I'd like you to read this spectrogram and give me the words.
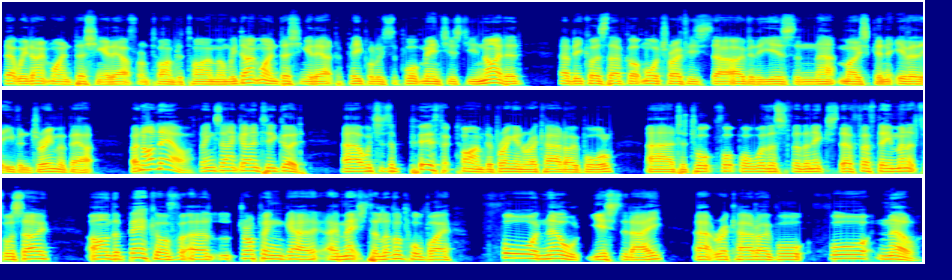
that we don't mind dishing it out from time to time, and we don't mind dishing it out to people who support Manchester United uh, because they've got more trophies uh, over the years than uh, most can ever even dream about. But not now. Things aren't going too good, uh, which is a perfect time to bring in Ricardo Ball uh, to talk football with us for the next uh, 15 minutes or so. On the back of dropping a match to Liverpool by 4 0 yesterday, Ricardo Ball 4 0.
